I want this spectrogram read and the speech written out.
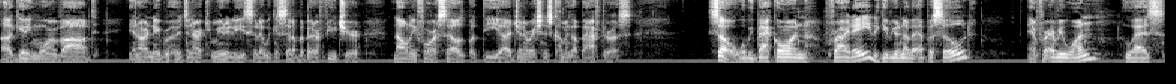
uh, getting more involved in our neighborhoods and our communities so that we can set up a better future, not only for ourselves, but the uh, generations coming up after us. So we'll be back on Friday to give you another episode. And for everyone who has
